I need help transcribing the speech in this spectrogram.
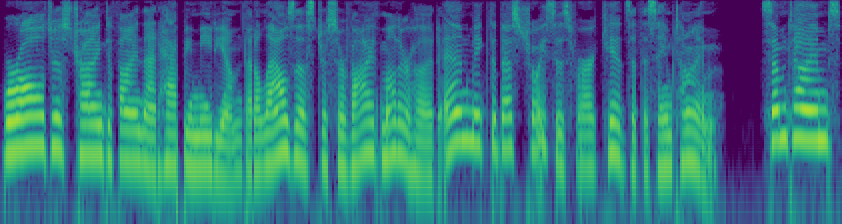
We're all just trying to find that happy medium that allows us to survive motherhood and make the best choices for our kids at the same time. Sometimes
